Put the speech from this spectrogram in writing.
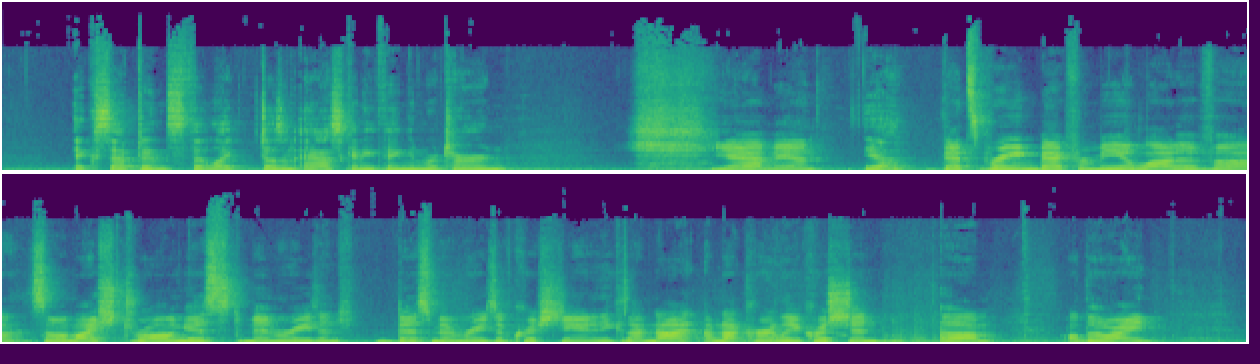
acceptance that like doesn't ask anything in return. yeah, man. Yeah. That's bringing back for me a lot of uh, some of my strongest memories and best memories of Christianity because I'm not I'm not currently a Christian, um, although I,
